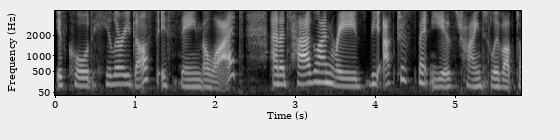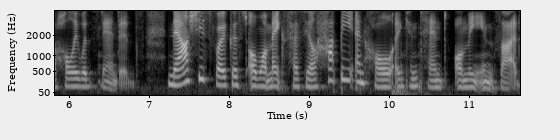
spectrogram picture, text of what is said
is called "Hilary Duff is Seeing the Light," and a tagline reads the actress spent years trying to live up to Hollywood standards. Now she's focused on what makes her feel happy and whole and content on the inside.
